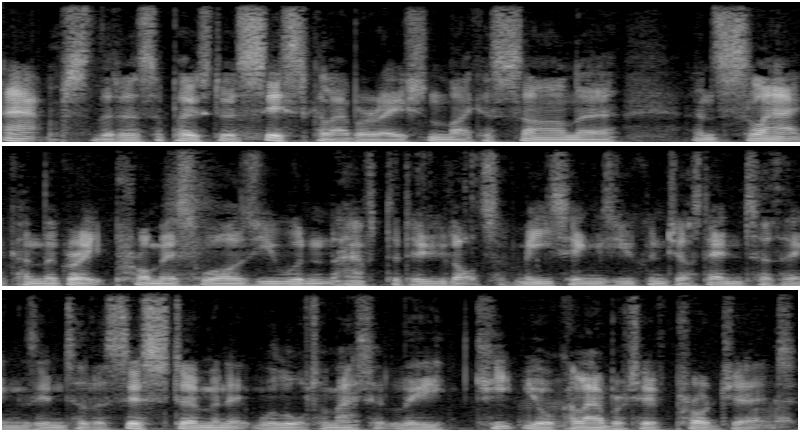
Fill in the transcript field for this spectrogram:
apps that are supposed to assist collaboration, like Asana and Slack. And the great promise was you wouldn't have to do lots of meetings. You can just enter things into the system and it will automatically keep your collaborative project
